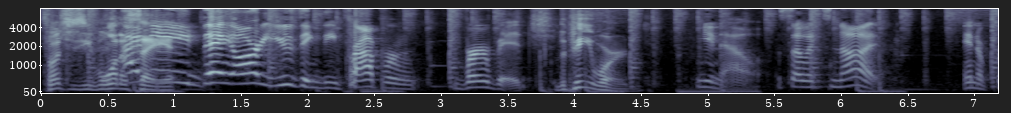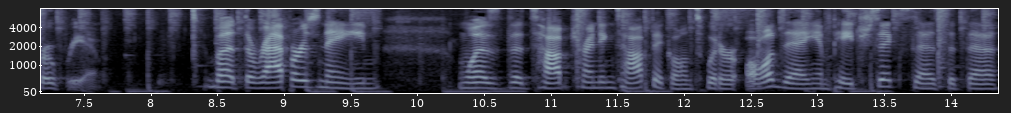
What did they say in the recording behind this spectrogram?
as much as you want to I say it, mean, they are using the proper verbiage, the P word. you know, so it's not inappropriate. But the rapper's name was the top trending topic on Twitter all day, and page six says that the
